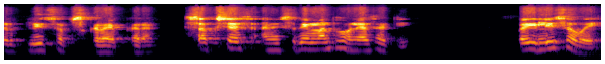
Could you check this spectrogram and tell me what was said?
तर प्लीज सबस्क्राईब करा. सक्सेस आणि श्रीमंत होण्यासाठी पहिली सवय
